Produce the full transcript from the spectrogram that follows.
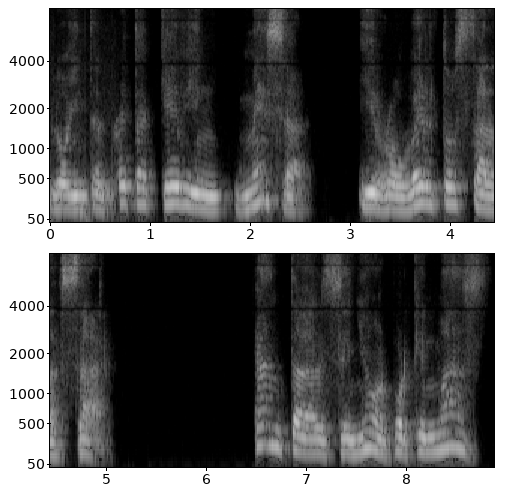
lo interpreta Kevin Mesa y Roberto Salazar. Canta al Señor porque más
